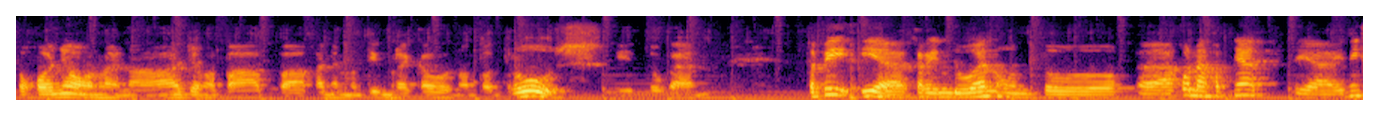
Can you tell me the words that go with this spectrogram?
pokoknya online aja nggak apa-apa kan yang penting mereka nonton terus gitu kan tapi iya kerinduan untuk uh, aku nangkepnya ya ini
